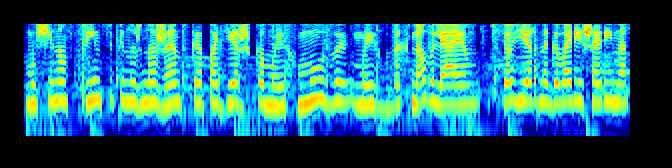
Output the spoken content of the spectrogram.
мужчинам в принципе нужна женская поддержка, мы их музы, мы их вдохновляем. Все верно говоришь, Арина.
